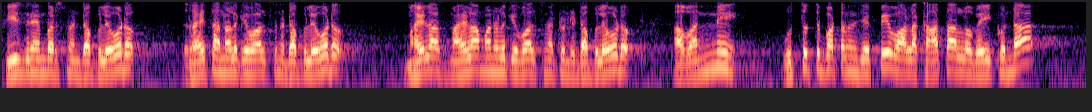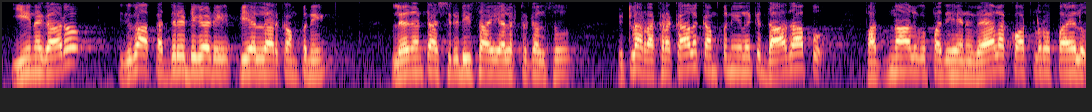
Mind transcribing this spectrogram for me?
ఫీజు రియంబర్స్మెంట్ డబ్బులు ఇవ్వడు రైతన్నలకు ఇవ్వాల్సిన డబ్బులు ఇవ్వడు మహిళా మహిళా మనులకు ఇవ్వాల్సినటువంటి డబ్బులు ఇవ్వడు. అవన్నీ ఉత్తుత్తి బట్టలను చెప్పి వాళ్ళ ఖాతాల్లో వేయకుండా ఈయన గారు ఇదిగో ఆ పెద్దరెడ్డి గారి పిఎల్ఆర్ కంపెనీ లేదంటే ఆ షిరిడి సాయి ఎలక్ట్రికల్స్ ఇట్లా రకరకాల కంపెనీలకి దాదాపు పద్నాలుగు పదిహేను వేల కోట్ల రూపాయలు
